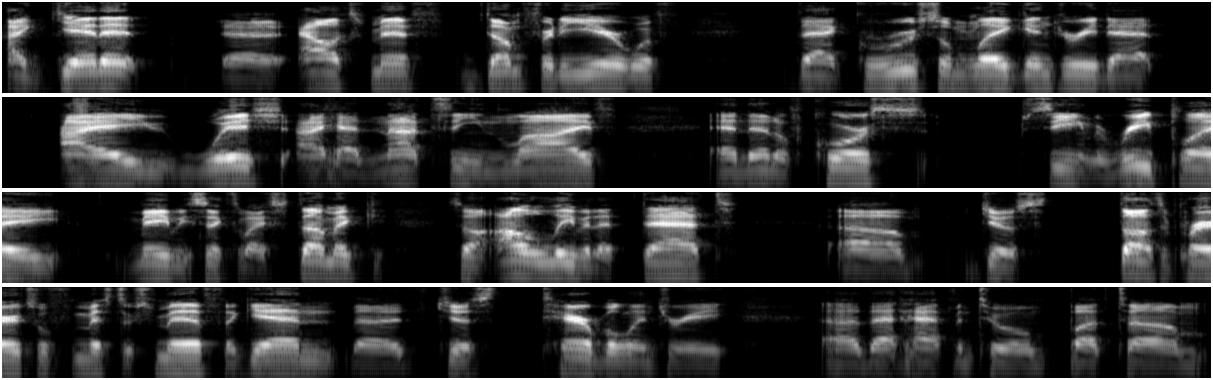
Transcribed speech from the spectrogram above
I get it. Uh, Alex Smith dumped for the year with that gruesome leg injury that I wish I had not seen live, and then of course seeing the replay maybe sick to my stomach. So I'll leave it at that. Um, just thoughts and prayers with Mr. Smith again. Uh, just terrible injury uh, that happened to him. But um,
